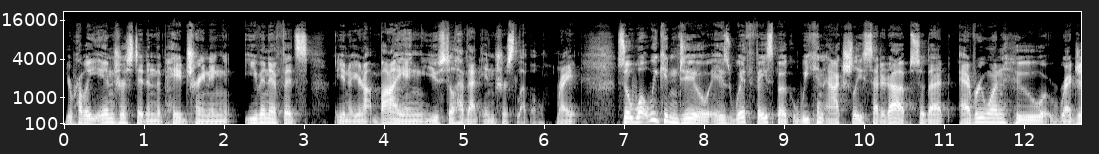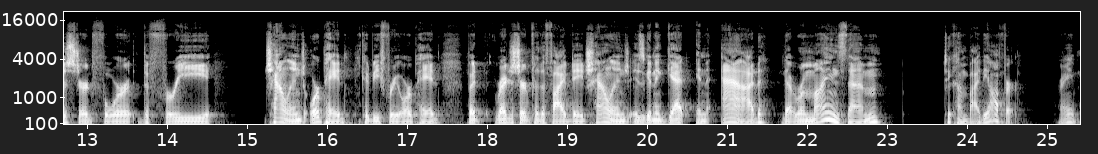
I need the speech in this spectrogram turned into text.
you're probably interested in the paid training, even if it's, you know, you're not buying, you still have that interest level, right? So what we can do is with Facebook, we can actually set it up so that everyone who registered for the free challenge or paid, could be free or paid, but registered for the five day challenge is going to get an ad that reminds them to come buy the offer, right?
